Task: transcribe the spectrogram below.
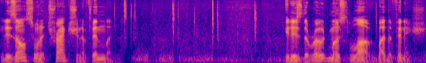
It is also an attraction of Finland. It is the road most loved by the Finnish.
